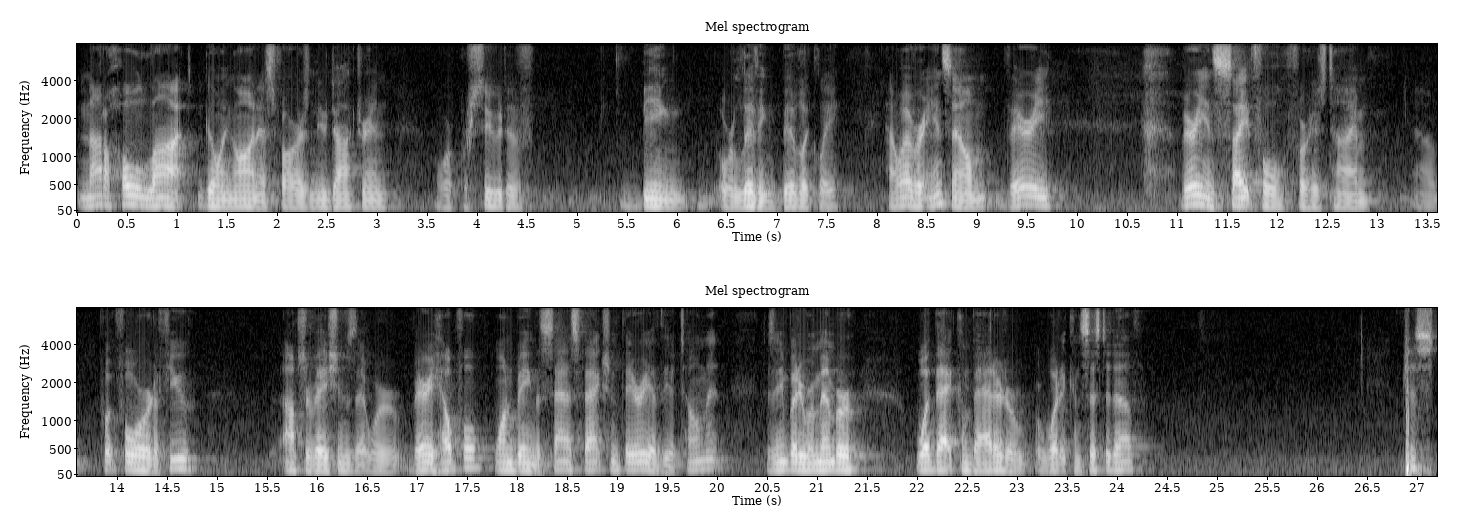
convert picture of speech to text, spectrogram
not a whole lot going on as far as new doctrine or pursuit of being or living biblically. However, Anselm, very, very insightful for his time, put forward a few observations that were very helpful. One being the satisfaction theory of the atonement. Does anybody remember what that combated or, or what it consisted of? Just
